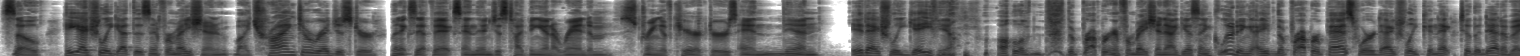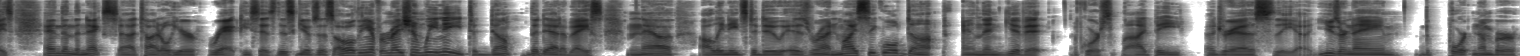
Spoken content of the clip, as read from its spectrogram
So he actually got this information by trying to register Linux FX and then just typing in a random string of characters and then it actually gave him all of the proper information, I guess, including a, the proper password to actually connect to the database. And then the next uh, title here, wrecked. He says, This gives us all the information we need to dump the database. Now, all he needs to do is run MySQL dump and then give it, of course, the IP address, the uh, username, the port number,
